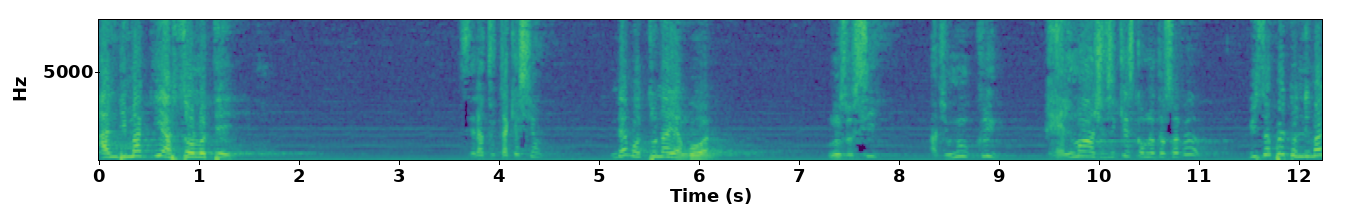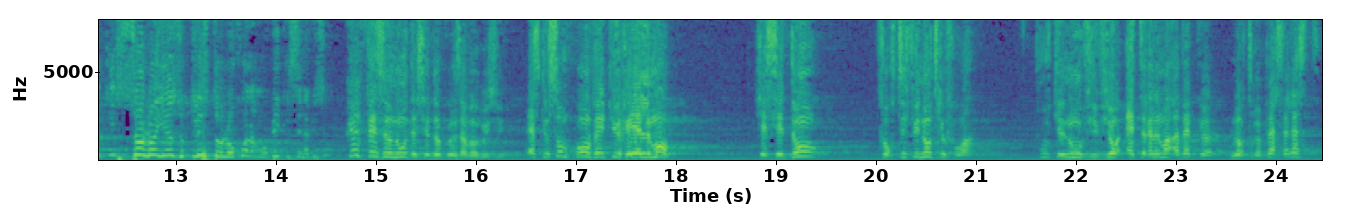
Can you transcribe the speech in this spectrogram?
andimaki ya solo te. C'est là toute la question. nde motuna yango wana. Nous aussi, avions-nous cru réellement en Jésus-Christ comme notre sauveur? Que faisons-nous de ces dons que nous avons reçus? Est-ce que nous sommes convaincus réellement que ces dons fortifient notre foi pour que nous vivions éternellement avec euh, notre Père céleste?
